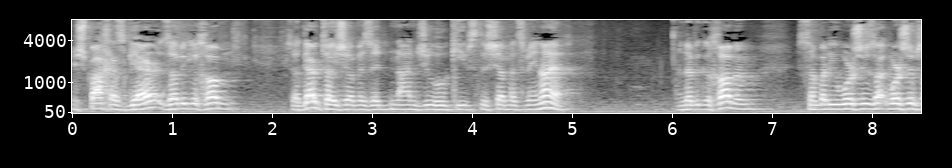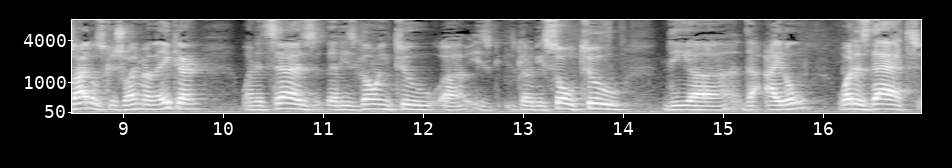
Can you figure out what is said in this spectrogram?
mishpachas ger, zavi gecham. So ger toisha is a non-Jew who keeps the shemetz meinayach. And zavi gechavim, somebody who worships, worships idols, kishoimer leiker, when it says that he's going to, uh, he's, he's, going to be sold to the uh, the idol, what is that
